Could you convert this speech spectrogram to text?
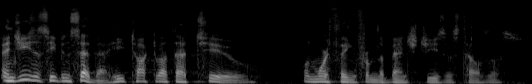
And Jesus even said that. He talked about that too. One more thing from the bench, Jesus tells us.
